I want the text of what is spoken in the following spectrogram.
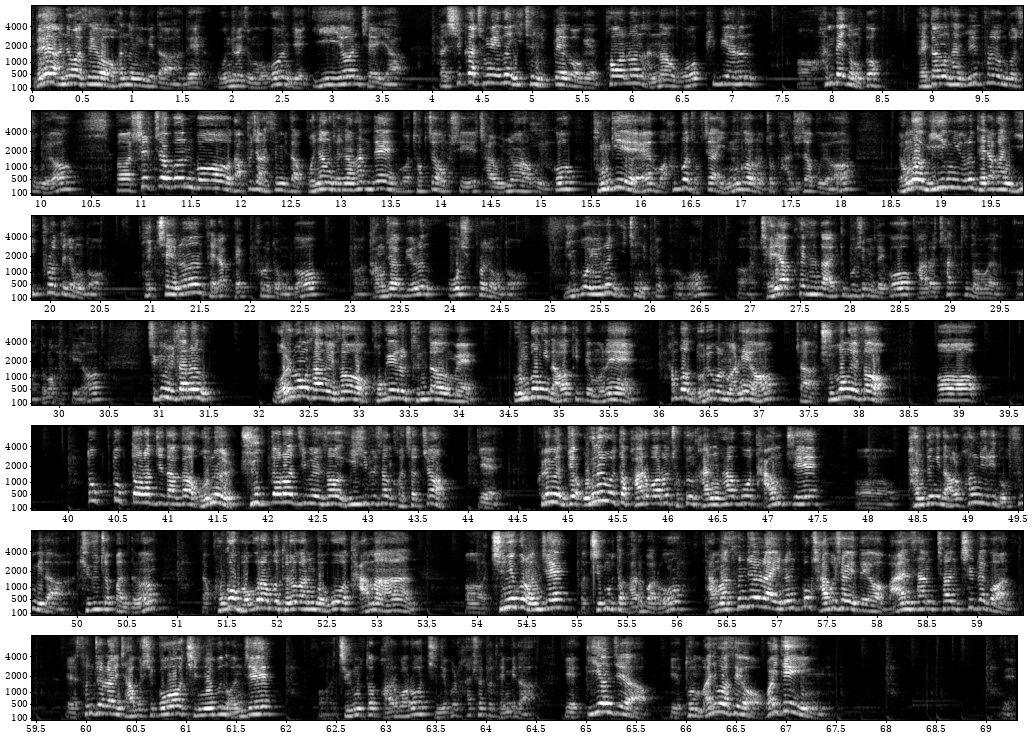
네, 안녕하세요. 환동입니다. 네, 오늘의 종목은 이제 이연제약. 시가총액은 2,600억에 퍼는 안 나오고 PBR은 어, 한 배 정도, 배당은 한 1% 정도 주고요. 어, 실적은 뭐 나쁘지 않습니다. 곤양저냥한데 뭐 적자 없이 잘 운영하고 있고 분기에 뭐 한 번 적자가 있는 거는 좀 봐주자고요. 영업이익률은 대략 한 2%대 정도, 부채는 대략 100% 정도, 어, 당좌 비율은 50% 정도, 유보율은 2,600%. 어, 제약회사다 이렇게 보시면 되고 바로 차트 넘어 어, 넘어갈게요. 지금 일단은 월봉상에서 고개를 든 다음에 음봉이 나왔기 때문에 한번 노려볼만 해요. 자 주봉에서 어 똑똑 떨어지다가 오늘 쭉 떨어지면서 21선 거쳤죠. 예. 그러면 이제 오늘부터 바로바로 접근 가능하고 다음 주에 어, 반등이 나올 확률이 높습니다. 기술적 반등. 자, 그거 먹으러 한번 들어가는 거고 다만 어, 진입은 언제? 어, 지금부터 바로 바로. 다만 손절 라인은 꼭 잡으셔야 돼요. 13,700원. 예, 손절 라인 잡으시고 진입은 언제? 어, 지금부터 바로바로 진입을 하셔도 됩니다. 예, 이현재야. 예, 돈 많이 버세요. 화이팅!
